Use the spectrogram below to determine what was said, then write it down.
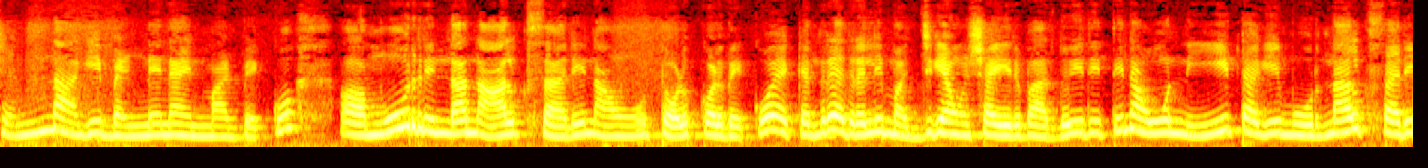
ಚೆನ್ನಾಗಿ ಬೆಣ್ಣೆನ ಏನು ಮಾಡಬೇಕು? ಮೂರರಿಂದ ನಾಲ್ಕು ಸಾರಿ ನಾವು ತೊಳ್ಕೊಳ್ಬೇಕು. ಯಾಕೆಂದರೆ ಅದರಲ್ಲಿ ಮಜ್ಜಿಗೆ ಅಂಶ ಇರಬಾರ್ದು. ಈ ರೀತಿ ನಾವು ನೀಟಾಗಿ ಮೂರ್ನಾಲ್ಕು ಸಾರಿ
